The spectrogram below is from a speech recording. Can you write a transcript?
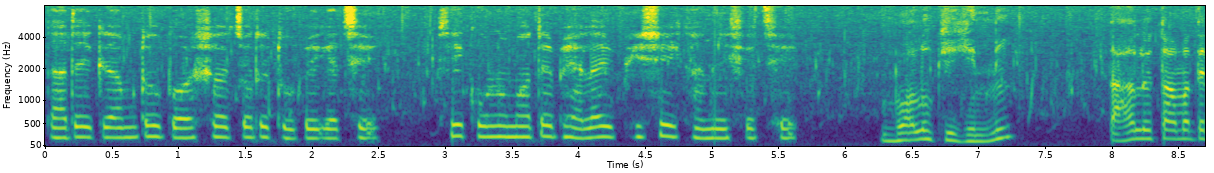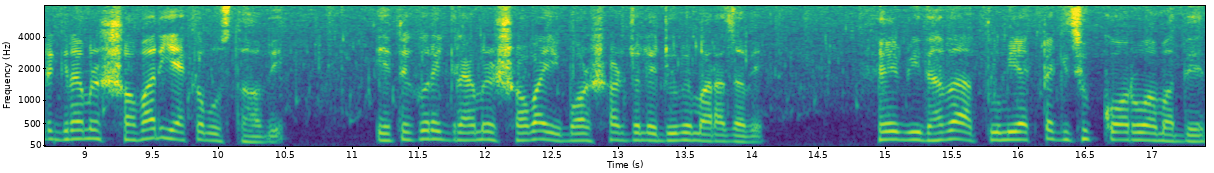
তাদের গ্রামটাও বর্ষার জলে ডুবে গেছে। সে কোনো মতে ভেলায় ভেসে এখানে এসেছে। বলো কি গিন্নি? তাহলে তো আমাদের গ্রামের সবারই এক অবস্থা হবে। এতে করে গ্রামের সবাই বর্ষার জলে ডুবে মারা যাবে। হে বিধাতা তুমি একটা কিছু করো আমাদের।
